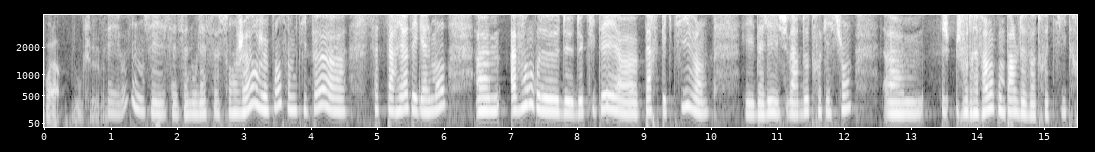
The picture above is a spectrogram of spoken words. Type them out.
voilà. Donc, euh, C'est, ouais, non, c'est- c'est- ça nous laisse songeur, je pense, un petit peu, euh, cette période également. Euh, avant de, de- de quitter euh, Perspective et d'aller vers d'autres questions, euh, je, je voudrais vraiment qu'on parle de votre titre.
